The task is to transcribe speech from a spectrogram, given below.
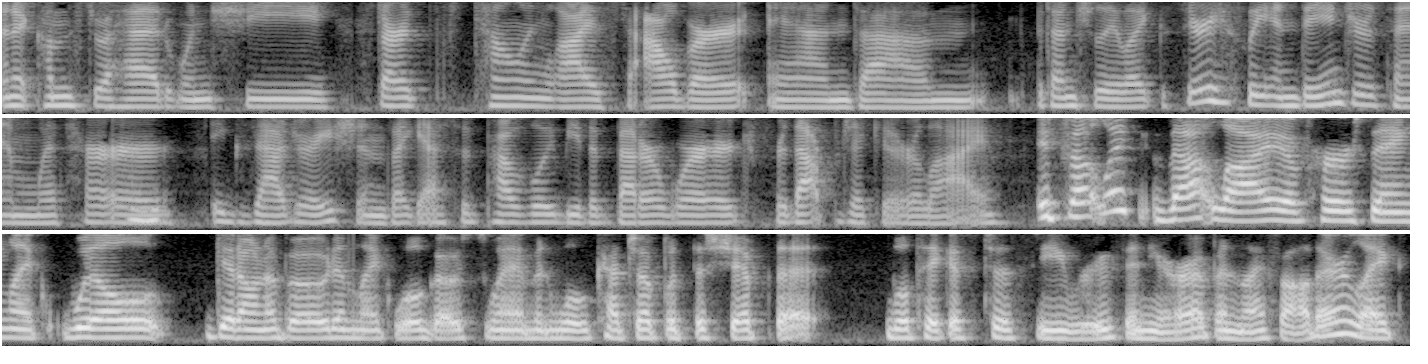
And it comes to a head when she starts telling lies to Albert and um, potentially, like, seriously endangers him with her mm-hmm. exaggerations, I guess would probably be the better word for that particular lie. It felt like that lie of her saying, like, we'll get on a boat and, like, we'll go swim and we'll catch up with the ship that will take us to see Ruth in Europe and my father. Like,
